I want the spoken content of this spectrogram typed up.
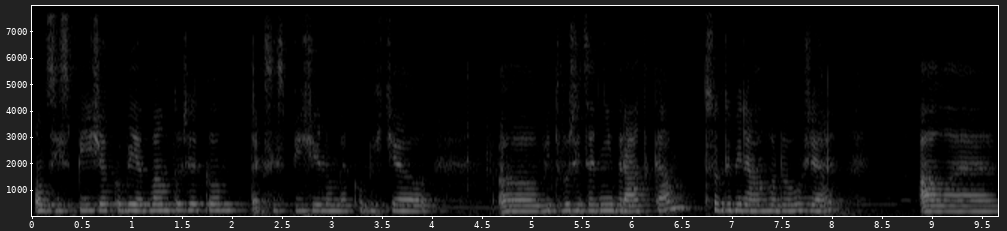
On si spíš, jakoby, jak vám to řekl, tak si spíš jenom jakoby chtěl uh, vytvořit zadní vrátka, co kdyby náhodou, že? Ale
